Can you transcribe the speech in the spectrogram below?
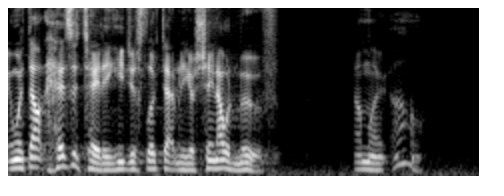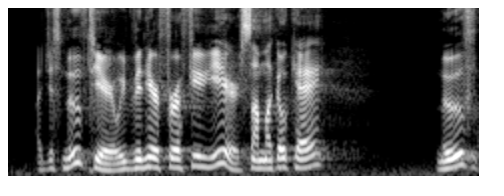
And without hesitating, he just looked at me and he goes, Shane, I would move. And I'm like, Oh, I just moved here. We've been here for a few years. So I'm like, Okay, move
